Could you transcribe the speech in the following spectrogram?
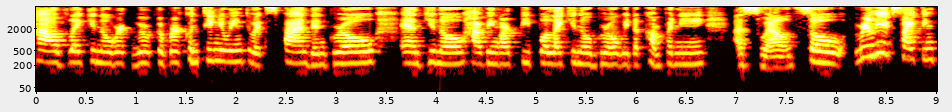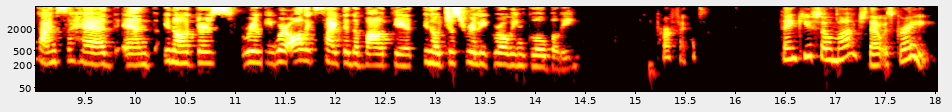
have like you know we're, we're, we're continuing to expand and grow and you know having our people like you know grow with the company as well. So really exciting times ahead and you know there's really we're all excited about it you know just really growing globally. Perfect. Thank you so much. That was great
